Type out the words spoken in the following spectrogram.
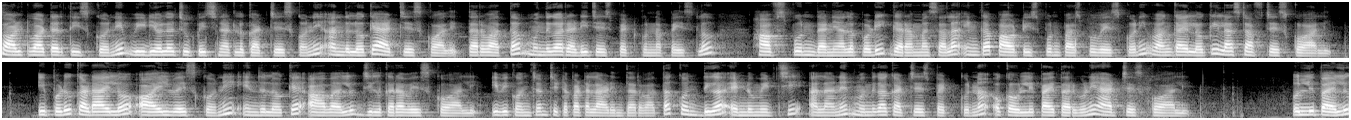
సాల్ట్ వాటర్ తీసుకొని వీడియోలో చూపించినట్లు కట్ చేసుకొని అందులోకి యాడ్ చేసుకోవాలి. తర్వాత ముందుగా రెడీ చేసి పెట్టుకున్న పేస్ట్లో హాఫ్ స్పూన్ ధనియాల పొడి గరం మసాలా ఇంకా పావు టీ స్పూన్ పసుపు వేసుకొని వంకాయలోకి ఇలా స్టఫ్ చేసుకోవాలి. ఇప్పుడు కడాయిలో ఆయిల్ వేసుకొని ఇందులోకి ఆవాలు జీలకర్ర వేసుకోవాలి. ఇవి కొంచెం చిటపటలాడిన తర్వాత కొద్దిగా ఎండుమిర్చి అలానే ముందుగా కట్ చేసి పెట్టుకున్న ఒక ఉల్లిపాయ తరుగుని యాడ్ చేసుకోవాలి. ఉల్లిపాయలు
